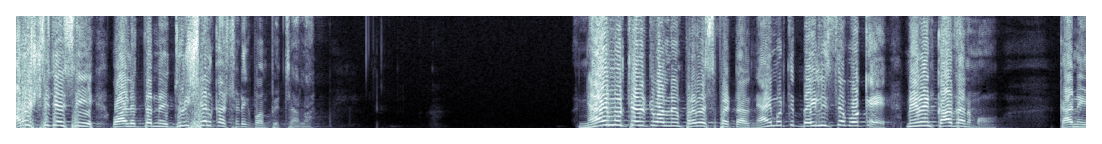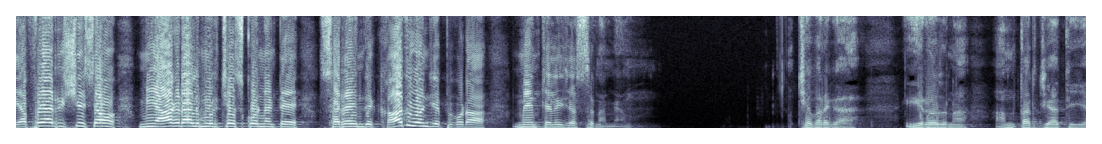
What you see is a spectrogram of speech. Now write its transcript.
అరెస్ట్ చేసి వాళ్ళిద్దరిని జ్యుడిషియల్ కస్టడీకి పంపించాలా? న్యాయమూర్తి ఎదుటి వాళ్ళని ప్రవేశపెట్టాలి. న్యాయమూర్తి బెయిల్ ఓకే మేమేం కాదనము. కానీ ఎఫ్ఐఆర్ ఇష్యూ చేసాం మీ ఆగడాలు మీరు చేసుకోండి అంటే సరైంది కాదు అని చెప్పి కూడా మేము తెలియజేస్తున్నాం మేము. చివరగా ఈ రోజున అంతర్జాతీయ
